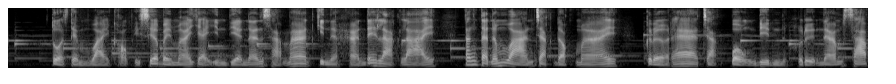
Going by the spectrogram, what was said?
ๆ ตัวเต็มวัยของผีเสื้อใบไม้ใหญ่อินเดียนั้นสามารถกินอาหารได้หลากหลาย ตั้งแต่น้ำหวานจากดอกไม้ เกลือแร่จากโป่งดินหรือน้ำซับ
